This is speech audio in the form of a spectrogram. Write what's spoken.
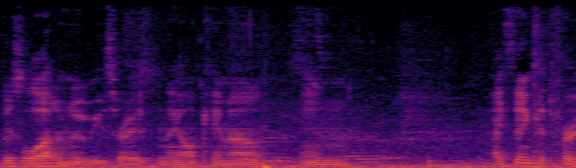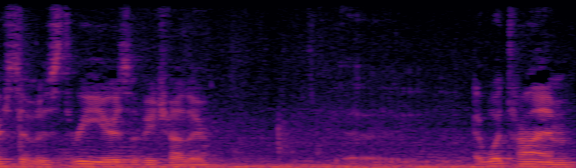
there's a lot of movies, right? And they all came out in. I think at first it was three years of each other. Uh, at what time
